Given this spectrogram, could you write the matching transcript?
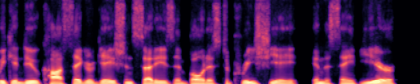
we can do cost segregation studies and bonus depreciate in the same year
